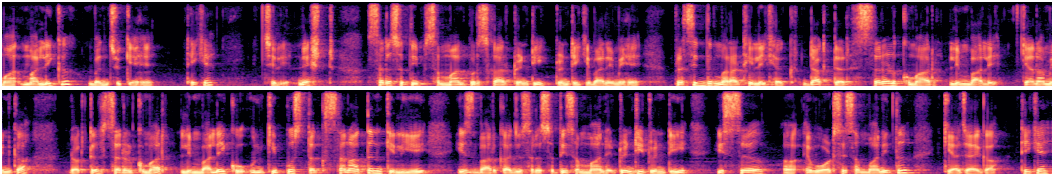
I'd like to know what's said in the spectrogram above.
मालिक बन चुके हैं। ठीक है? चलिए नेक्स्ट सरस्वती सम्मान पुरस्कार 2020 के बारे में है। प्रसिद्ध मराठी लेखक डॉक्टर शरण कुमार लिम्बाले क्या नाम इनका? डॉक्टर शरण कुमार लिम्बाले को उनकी पुस्तक सनातन के लिए इस बार का जो सरस्वती सम्मान है 2020 इस अवार्ड से सम्मानित किया जाएगा। ठीक है?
